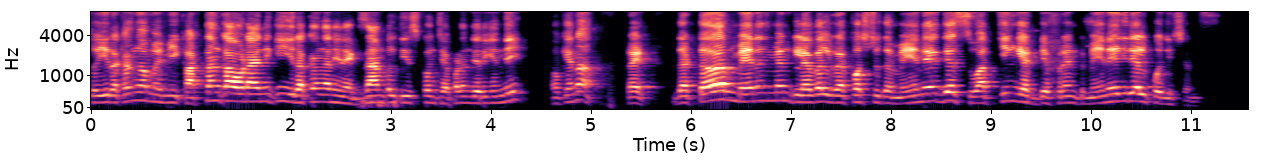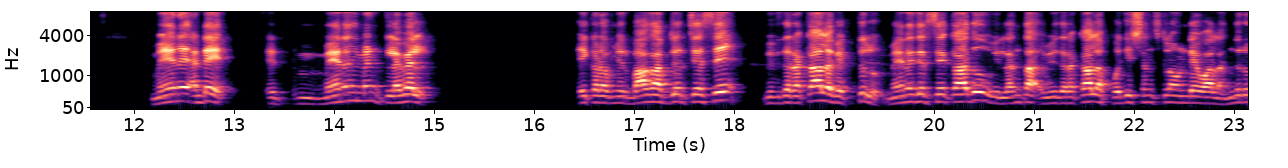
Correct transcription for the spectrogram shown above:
సో ఈ రకంగా మీకు అర్థం కావడానికి ఈ రకంగా నేను ఎగ్జాంపుల్ తీసుకొని చెప్పడం జరిగింది. ఓకేనా? Right the term management level refers to the managers working at different managerial positions మేనే అంటే మేనేజ్మెంట్ లెవెల్ ఇక్కడ మీరు బాగా అబ్జర్వ్ చేస్తే వివిధ రకాల వ్యక్తులు మేనేజర్సే కాదు వీళ్ళంతా వివిధ రకాల పొజిషన్స్లో ఉండే వాళ్ళందరూ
